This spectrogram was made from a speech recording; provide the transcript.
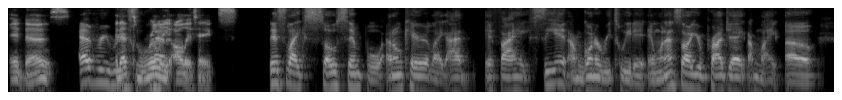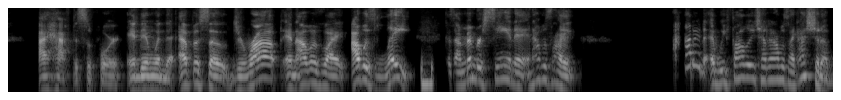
It does. Every that's really matters. all it takes. It's like so simple. I don't care. Like I, if I see it, I'm going to retweet it. And when I saw your project, I'm like, oh, I have to support. And then when the episode dropped, and I was like, I was late because I remember seeing it, and I was like, how did and we follow each other? I was like, I should have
